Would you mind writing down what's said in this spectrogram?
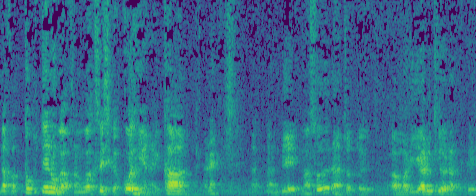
なんか特定の学科の学生しか来へんやないかみたいなねだったんで、まあ、そういうのはちょっとあんまりやる気はなくて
